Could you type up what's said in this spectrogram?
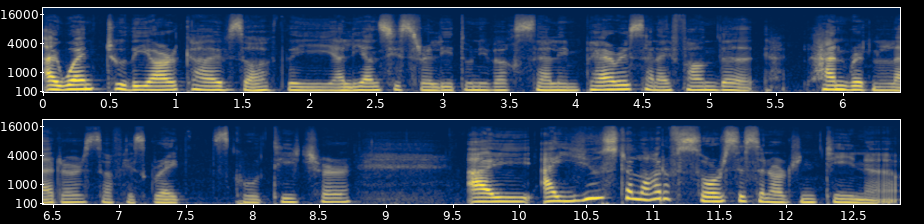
I went to the archives of the Alliance Israélite Universelle in Paris, and I found the handwritten letters of his grade school teacher. I, I used a lot of sources in Argentina,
